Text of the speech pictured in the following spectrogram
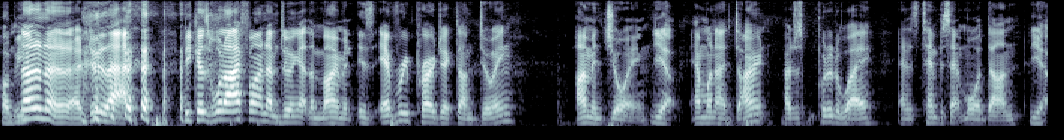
hobby. No, no, no, no, no. Do that because what I find I'm doing at the moment is every project I'm doing, I'm enjoying, Yeah. and when I don't, I just put it away, and it's ten percent more done. Yeah.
